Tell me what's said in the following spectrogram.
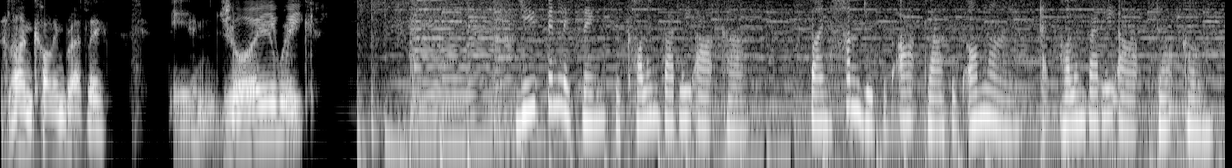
And I'm Colin Bradley. Enjoy your week. You've been listening to Colin Bradley Artcast. Find hundreds of art classes online at colinbradleyart.com.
